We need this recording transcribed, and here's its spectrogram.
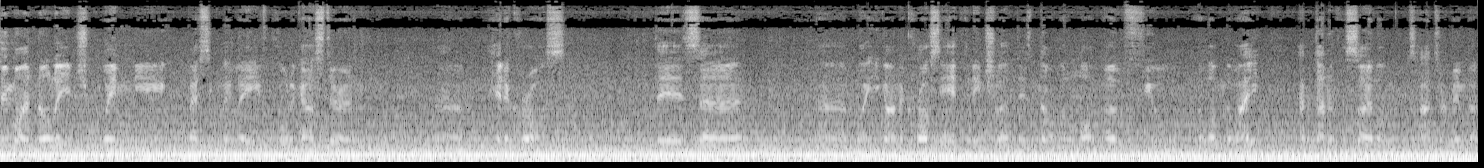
To my knowledge, when you basically leave Port Augusta and um, head across, there's uh, um, like you're going across Eyre Peninsula. There's not a lot of fuel along the way. haven't done it for so long; it's hard to remember.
